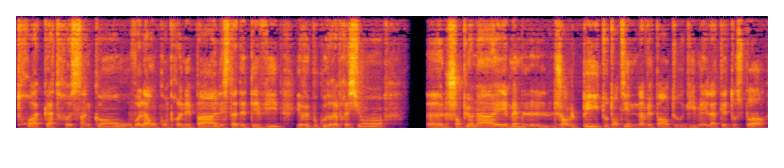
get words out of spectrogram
3, 4, 5 ans où voilà, on comprenait pas, les stades étaient vides, il y avait beaucoup de répression, le championnat et même le, genre le pays tout entier n'avait pas entre guillemets la tête au sport.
